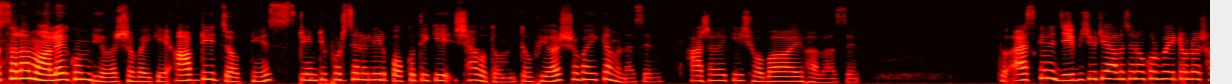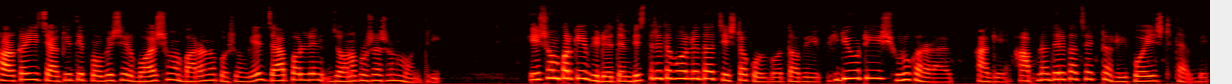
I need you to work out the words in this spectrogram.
আসসালামু আলাইকুম ভিউয়ার সবাইকে update job news twenty four চ্যানেলের পক্ষ থেকে স্বাগতম। তো ভিউয়ার সবাই কেমন আছেন? আশা রাখি সবাই ভালো আছেন। তো আজকে আমি যে বিষয়টি আলোচনা করব, এটা হলো সরকারি চাকরিতে প্রবেশের বয়সসীমা বাড়ানোর প্রসঙ্গে যা বললেন জনপ্রশাসন মন্ত্রী। এ সম্পর্কে ভিডিওতে আমি বিস্তারিত বলে দেওয়ার চেষ্টা করব, তবে ভিডিওটি শুরু করার আগে আপনাদের কাছে একটা রিকোয়েস্ট থাকবে।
